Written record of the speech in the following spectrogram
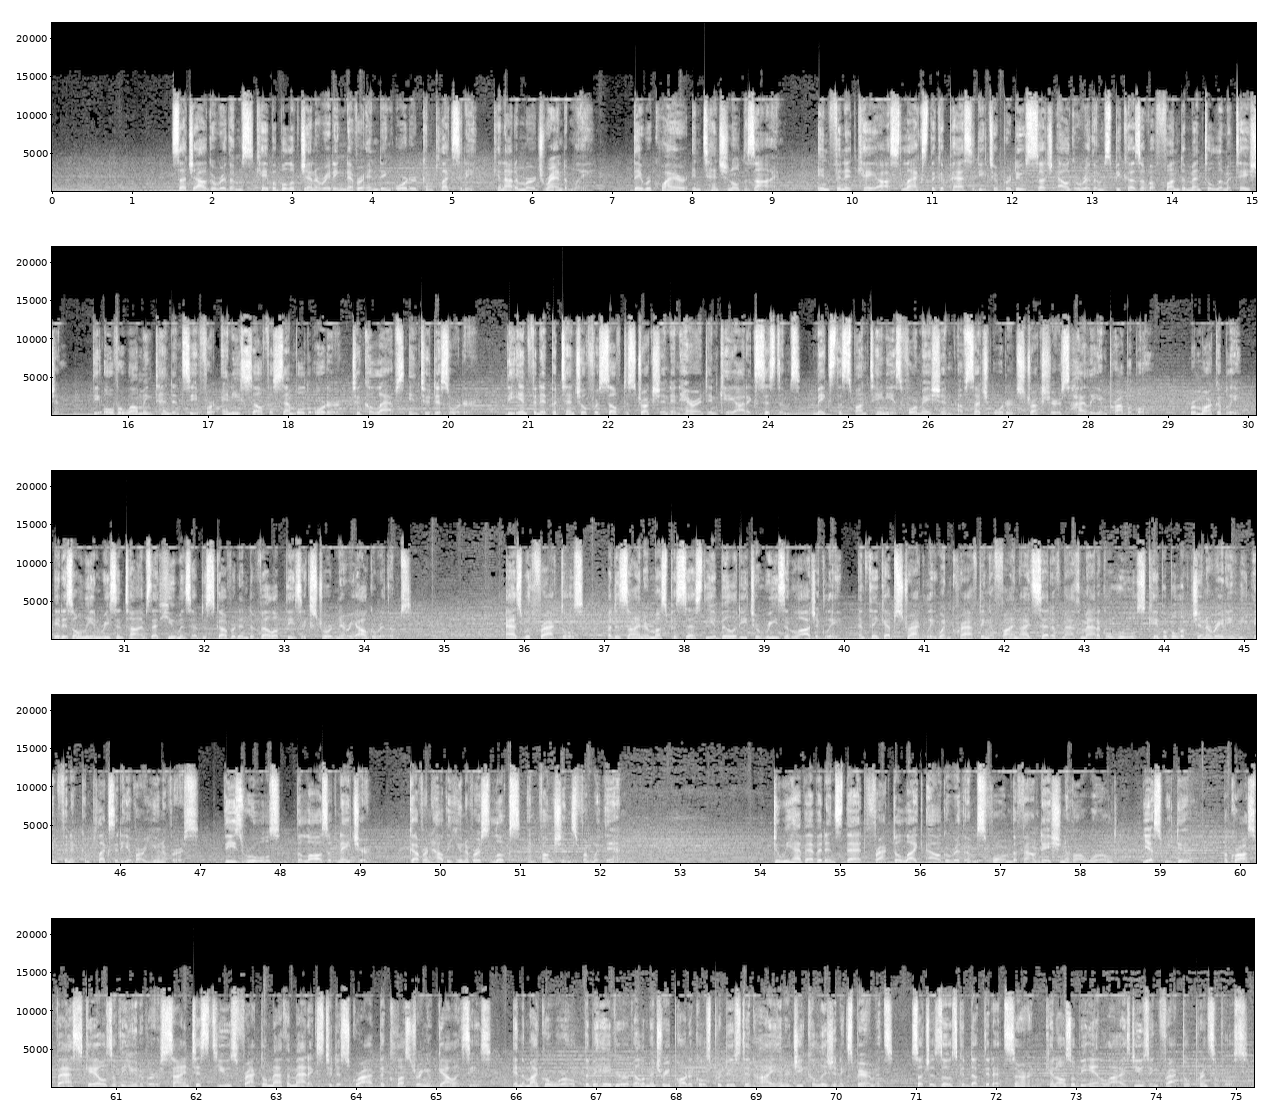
Such algorithms, capable of generating never-ending ordered complexity, cannot emerge randomly. They require intentional design. Infinite chaos lacks the capacity to produce such algorithms because of a fundamental limitation, the overwhelming tendency for any self-assembled order to collapse into disorder. The infinite potential for self-destruction inherent in chaotic systems makes the spontaneous formation of such ordered structures highly improbable. Remarkably, it is only in recent times that humans have discovered and developed these extraordinary algorithms. As with fractals, a designer must possess the ability to reason logically and think abstractly when crafting a finite set of mathematical rules capable of generating the infinite complexity of our universe. These rules, the laws of nature, govern how the universe looks and functions from within. Do we have evidence that fractal-like algorithms form the foundation of our world? Yes, we do. Across vast scales of the universe, scientists use fractal mathematics to describe the clustering of galaxies. In the microworld, the behavior of elementary particles produced in high-energy collision experiments, such as those conducted at CERN, can also be analyzed using fractal principles.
